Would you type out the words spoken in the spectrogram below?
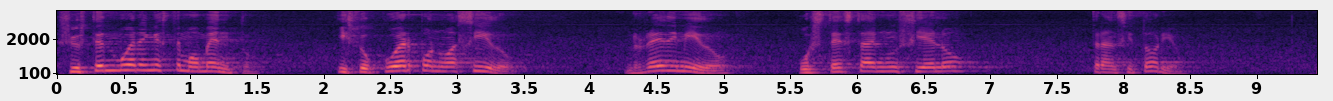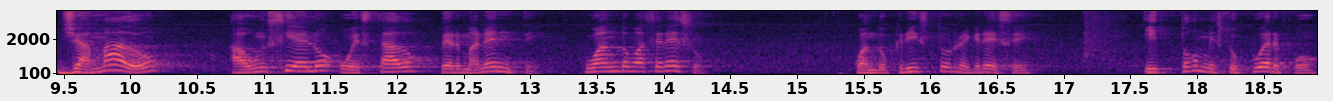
Si usted muere en este momento y su cuerpo no ha sido redimido, usted está en un cielo transitorio, llamado a un cielo o estado permanente. ¿Cuándo va a ser eso? Cuando Cristo regrese y tome su cuerpo,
